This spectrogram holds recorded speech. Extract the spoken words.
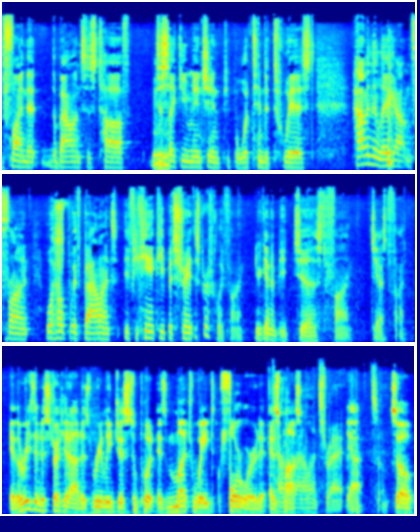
find that the balance is tough. Mm-hmm. Just like you mentioned, people would tend to twist. Having the leg out in front will help with balance. If you can't keep it straight, that's perfectly fine. You're going to be just fine. Just yeah. fine. Yeah, the reason to stretch it out is really just to put as much weight forward as possible. Balance, right? Yeah. So. so,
